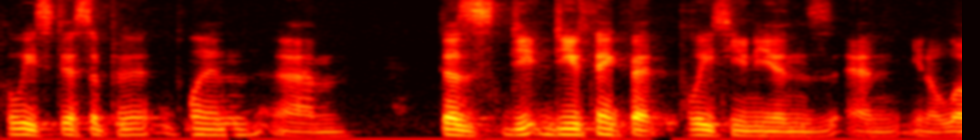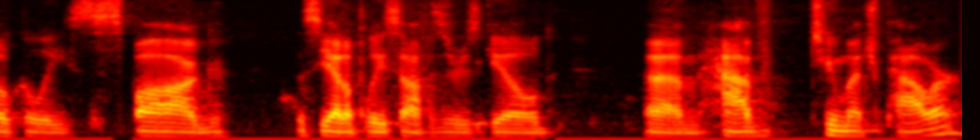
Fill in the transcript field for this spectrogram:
police discipline? Um, does do, do, you think that police unions and you know locally SPOG, the Seattle Police Officers Guild, um, have too much power?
